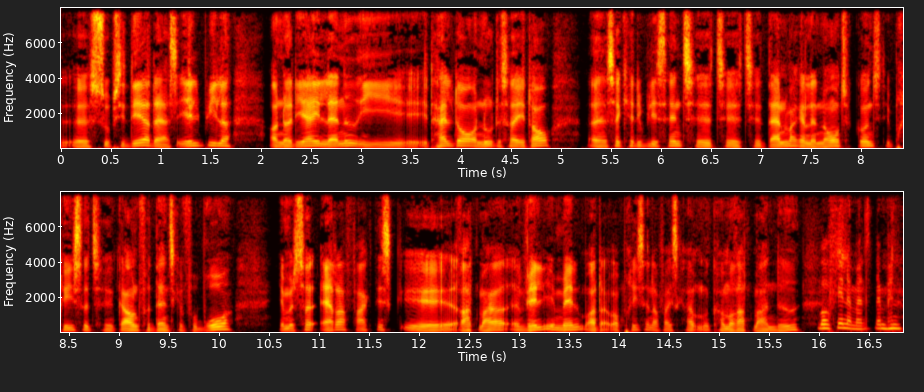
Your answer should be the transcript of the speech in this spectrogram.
øh, subsidierer deres elbiler, og når de er i landet i et halvt år, og nu er det så et år, øh, så kan de blive sendt til, til, til Danmark eller Norge til gunstige priser til gavn for danske forbrugere. Jamen, så er der faktisk øh, ret meget at vælge imellem, og, der, og priserne er faktisk kommet ret meget ned. Hvor finder man dem hen?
